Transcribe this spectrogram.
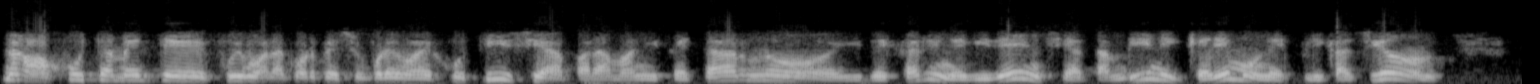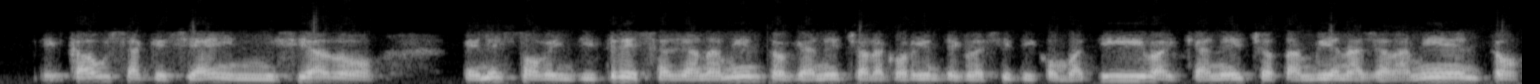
No, justamente fuimos a la Corte Suprema de Justicia para manifestarnos y dejar en evidencia también y queremos una explicación de causa que se ha iniciado en estos 23 allanamientos que han hecho a la corriente clasista y combativa y que han hecho también allanamientos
